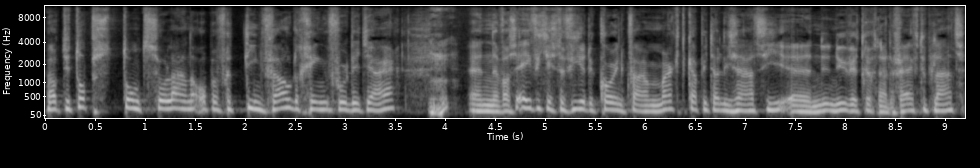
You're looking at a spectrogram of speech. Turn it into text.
Maar op die top stond Solana op een vertienvoudiging voor dit jaar. Mm -hmm. En was eventjes de vierde coin qua marktkapitalisatie. Uh, nu, nu weer terug naar de vijfde plaats.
